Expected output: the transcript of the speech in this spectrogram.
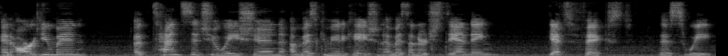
an argument, a tense situation, a miscommunication, a misunderstanding gets fixed this week.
